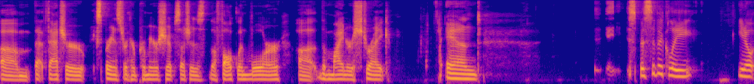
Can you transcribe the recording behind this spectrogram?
um, that Thatcher experienced during her premiership, such as the Falkland War, uh, the miners' strike, and specifically, you know,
